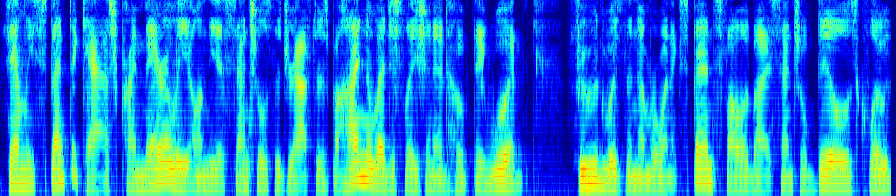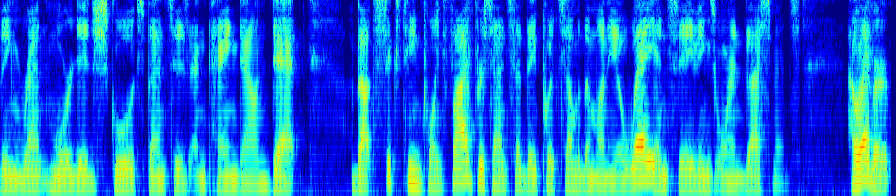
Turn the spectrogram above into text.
Families spent the cash primarily on the essentials the drafters behind the legislation had hoped they would Food was the number one expense, followed by essential bills, clothing, rent, mortgage, school expenses, and paying down debt. About 16.5% said they put some of the money away in savings or investments. However,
